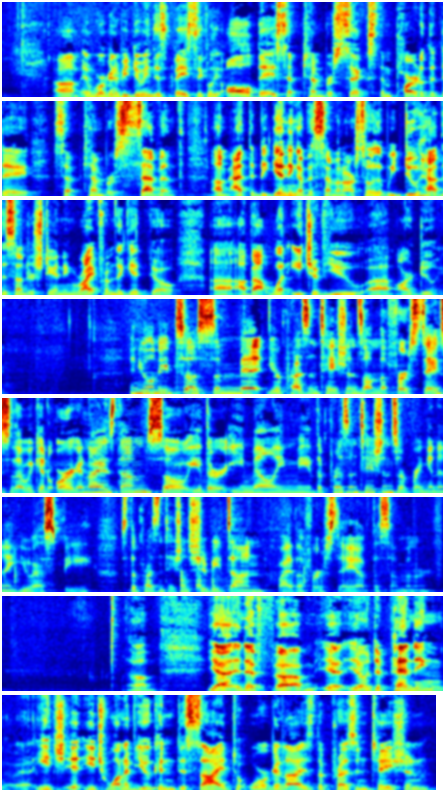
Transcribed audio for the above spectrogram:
Um, and we're going to be doing this basically all day September 6th and part of the day September 7th um, at the beginning of the seminar so that we do have this understanding right from the get go uh, about what each of you uh, are doing. And you'll need to submit your presentations on the first day so that we could organize them. So either emailing me the presentations or bringing in a USB. So the presentations should be done by the first day of the seminar. Um, yeah, and if um, it, you know, depending, uh, each each one of you can decide to organize the presentation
